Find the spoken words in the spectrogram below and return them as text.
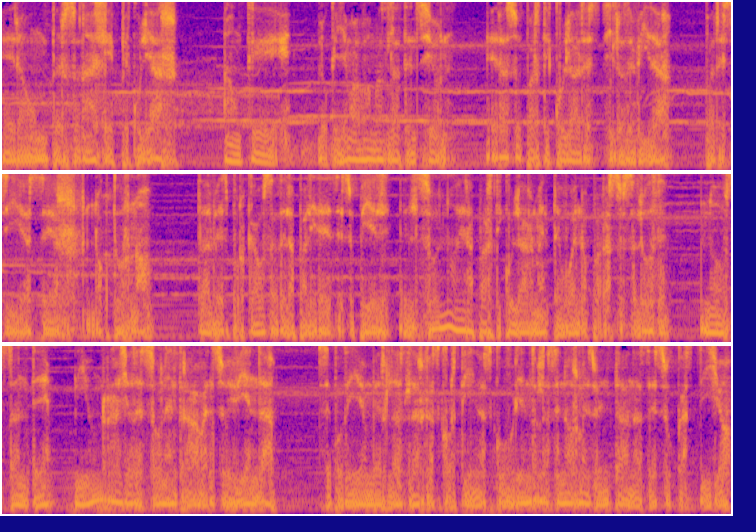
Era un personaje peculiar, aunque lo que llamaba más la atención era su particular estilo de vida. Parecía ser nocturno. Tal vez por causa de la palidez de su piel, el sol no era particularmente bueno para su salud. No obstante, ni un rayo de sol entraba en su vivienda. Se podían ver las largas cortinas cubriendo las enormes ventanas de su castillo.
